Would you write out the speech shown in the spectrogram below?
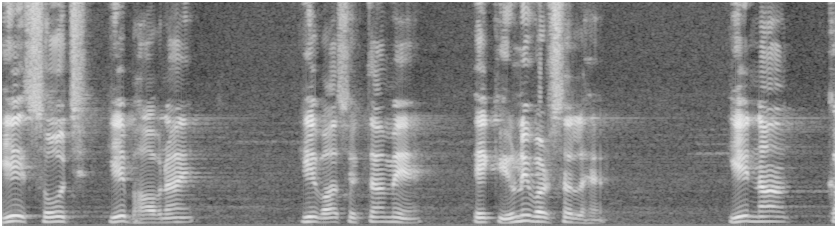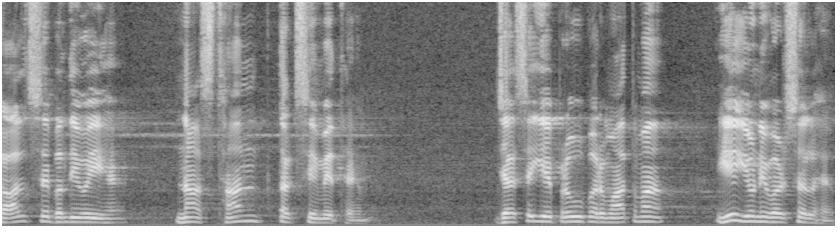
ये सोच, ये भावनाएँ, ये वास्तविकता में एक यूनिवर्सल है। ये ना काल से बंधी हुई है, ना स्थान तक सीमित है। जैसे ये प्रभु परमात्मा ये यूनिवर्सल है।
